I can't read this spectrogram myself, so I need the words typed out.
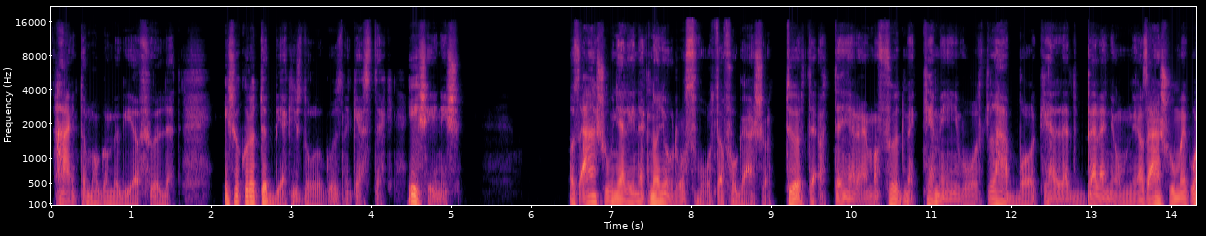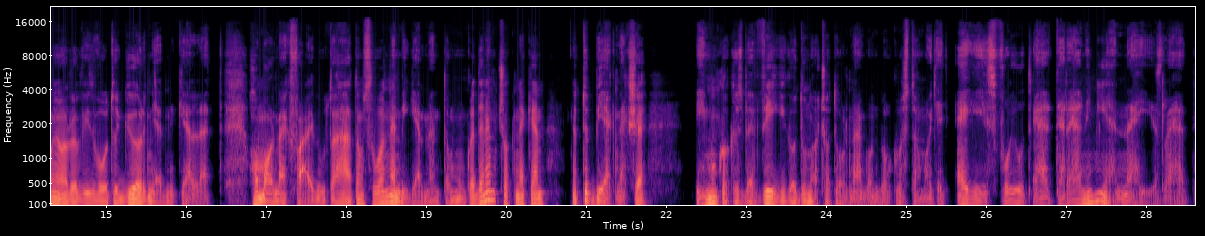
Hányta maga mögé a földet, és akkor a többiek is dolgozni kezdtek, és én is. Az ásó nyelének nagyon rossz volt a fogása. Törte a tenyerem, a föld meg kemény volt, lábbal kellett belenyomni. Az ásó meg olyan rövid volt, hogy görnyedni kellett. Hamar megfájdult a hátam, szóval nem igen ment a munka, de nem csak nekem, a többieknek se. Én munka közben végig a Duna csatornán gondolkoztam, hogy egy egész folyót elterelni milyen nehéz lehet,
